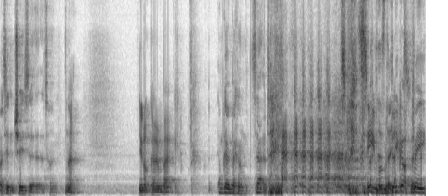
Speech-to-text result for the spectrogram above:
I didn't choose it at the time. No, you're not going back. I'm going back on Saturday. See you, Mum and Thursday, you got to be.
